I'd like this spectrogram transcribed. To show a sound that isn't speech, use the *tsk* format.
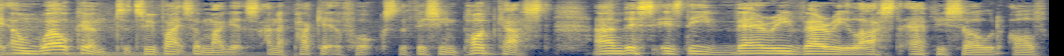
Hi, and welcome to Two Pints of Maggots and a Packet of Hooks, the fishing podcast. And this is the very, very last episode of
